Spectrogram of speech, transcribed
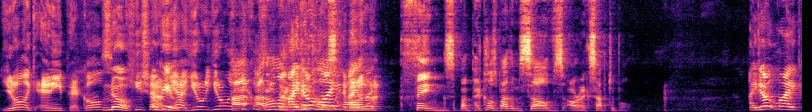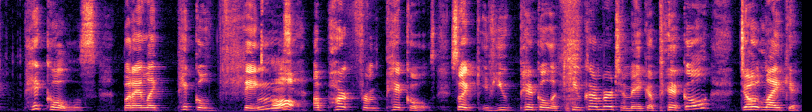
You don't like any pickles? No, Keisha, okay. yeah, you don't. You don't like pickles. I don't either. like I don't like- I like- things, but pickles by themselves are acceptable. I don't like pickles, but I like pickled things Oh. apart from pickles. So like if you pickle a cucumber to make a pickle, don't like it.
